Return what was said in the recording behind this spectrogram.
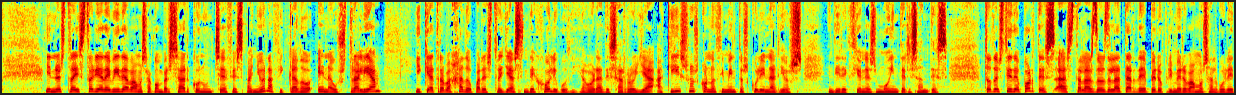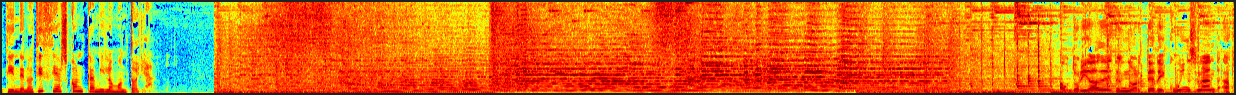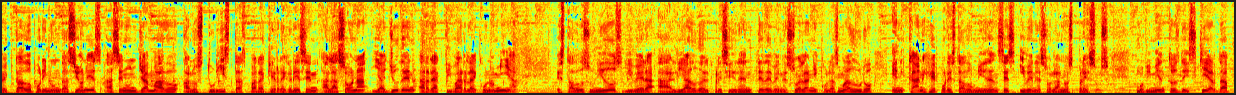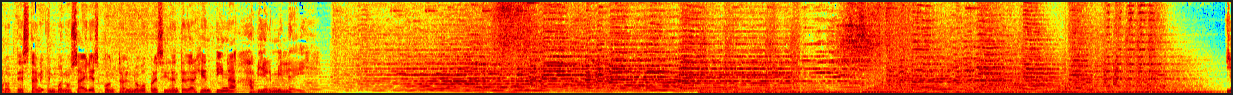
Y en nuestra historia de vida vamos a conversar con un chef español aficado en Australia y que ha trabajado para estrellas de Hollywood y ahora desarrolla aquí sus conocimientos culinarios en direcciones muy interesantes. Todo esto y deportes hasta las 2 de la tarde, pero primero vamos al boletín de noticias con Camilo Montoya. Autoridades del norte de Queensland, afectado por inundaciones, hacen un llamado a los turistas para que regresen a la zona y ayuden a reactivar la economía. Estados Unidos libera a aliado del presidente de Venezuela, Nicolás Maduro, en canje por estadounidenses y venezolanos presos. Movimientos de izquierda protestan en Buenos Aires contra el nuevo presidente de Argentina, Javier Milei.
